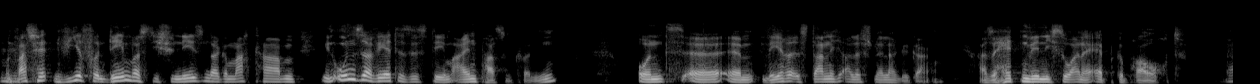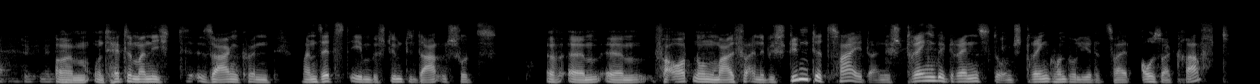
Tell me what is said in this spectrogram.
Und mhm. was hätten wir von dem, was die Chinesen da gemacht haben, in unser Wertesystem einpassen können? Und äh, ähm, wäre es dann nicht alles schneller gegangen? Also hätten wir nicht so eine App gebraucht? Ja. Ähm, und hätte man nicht sagen können, man setzt eben bestimmte Datenschutzverordnungen äh, ähm, ähm mal für eine bestimmte Zeit, eine streng begrenzte und streng kontrollierte Zeit außer Kraft,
